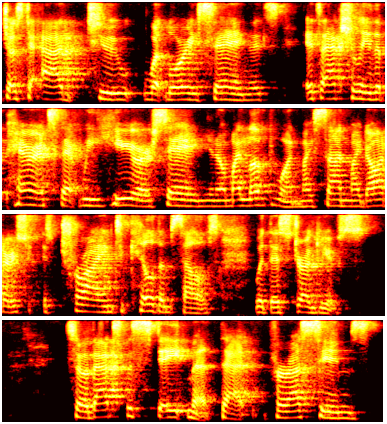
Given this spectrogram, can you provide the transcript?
just to add to what Laurie's saying, it's it's actually the parents that we hear saying, you know, my loved one, my son, my daughter is, is trying to kill themselves with this drug use. So that's the statement that for us seems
